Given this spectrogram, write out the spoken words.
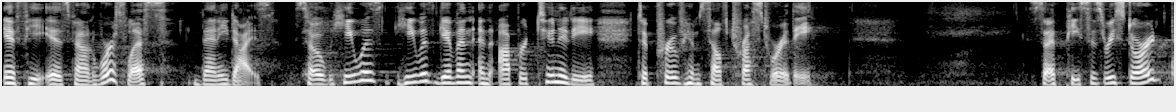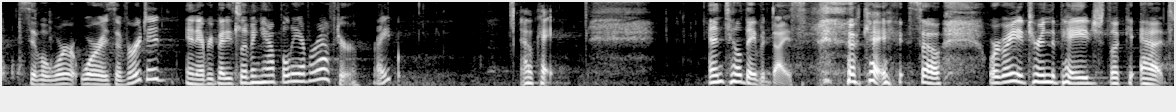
If he is found worthless, then he dies. So he was, he was given an opportunity to prove himself trustworthy. So peace is restored, civil war, war is averted, and everybody's living happily ever after, right? Okay. Until David dies. okay, so we're going to turn the page, look at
